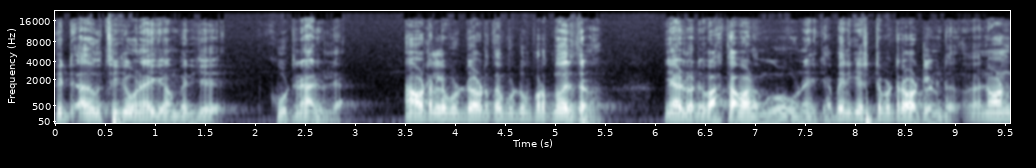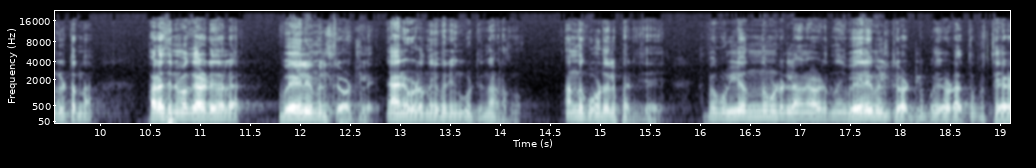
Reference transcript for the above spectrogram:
പിറ്റ് അത് ഉച്ചയ്ക്ക് ഊണ് കഴിക്കുമ്പോൾ എനിക്ക് കൂട്ടിനാരുമില്ല ആ ഹോട്ടലിലെ ഫുഡ് അവിടുത്തെ ഫുഡ് പുറത്തുനിന്ന് വരുത്താണ്. ഞാൻ അയാൾ പറഞ്ഞു വാ താൻ വാടക നമുക്ക് ഊണ് കഴിക്കാം. അപ്പോൾ എനിക്ക് ഇഷ്ടപ്പെട്ട ഹോട്ടലുണ്ട്. നോൺ കിട്ടുന്ന പല സിനിമക്കാരുടെയും നല്ല വേലു മിൽസ് ഹോട്ടൽ ഞാനിവിടെ നിന്ന് ഇവനെയും കൂട്ടി നടന്നു. അന്ന് കൂടുതൽ പരിചയമായി. അപ്പോൾ പുള്ളി ഒന്നും ഇടില്ല അങ്ങനെ അവിടെ നിന്ന് വേലു മിൽസ് ഹോട്ടലിൽ പോയി. അവിടെ പ്രത്യേക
